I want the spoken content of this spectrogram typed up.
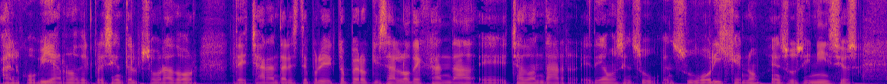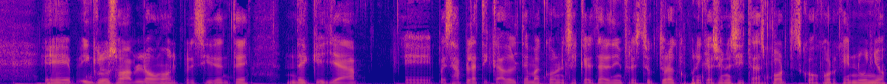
al gobierno del presidente López Obrador de echar a andar este proyecto, pero quizá lo deja andar, echado a andar, digamos, en su, en su origen, ¿no? En sus inicios. incluso habló el presidente de que ya eh, pues ha platicado el tema con el secretario de Infraestructura, Comunicaciones y Transportes, con Jorge Nuño,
